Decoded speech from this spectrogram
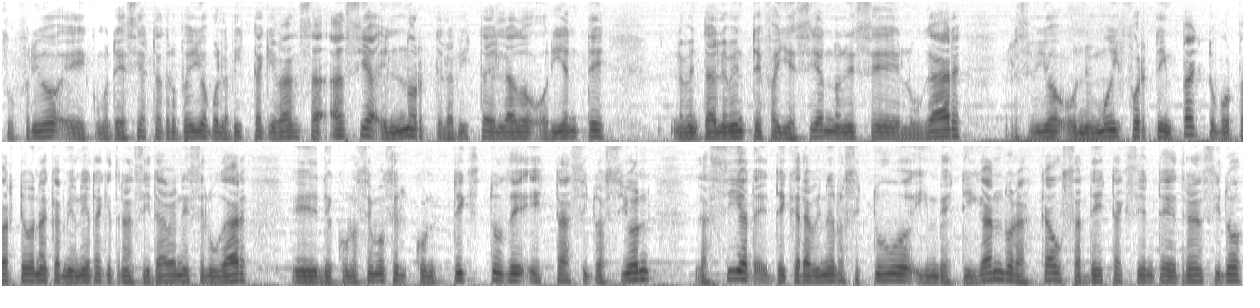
sufrió, eh, como te decía, este atropello por la pista que avanza hacia el norte, la pista del lado oriente lamentablemente falleciendo en ese lugar, recibió un muy fuerte impacto por parte de una camioneta que transitaba en ese lugar. Eh, desconocemos el contexto de esta situación. La CIA de Carabineros estuvo investigando las causas de este accidente de tránsito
